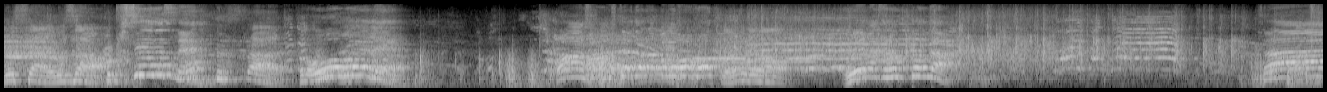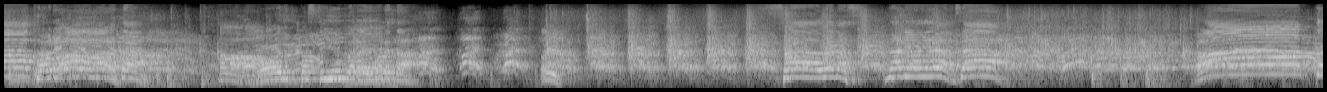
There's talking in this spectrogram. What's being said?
るさいうるさ規制ですね。いうるさい。この大声で。ああそしてドラゴン4本上松吹っ飛んださあこれは読まれた。あもう一発で言うから読まれた。あはい。さあ上松。何を狙う？さあ。あーっと。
